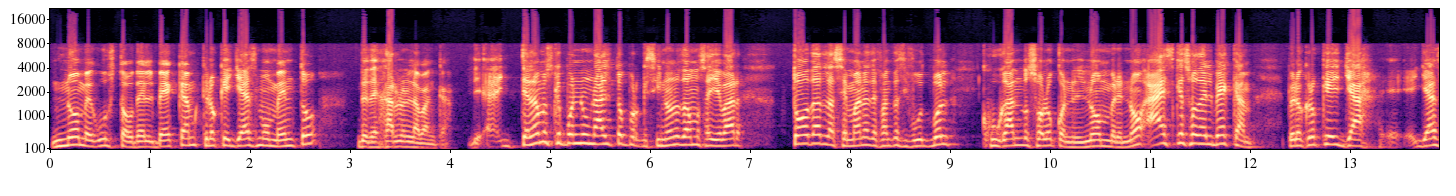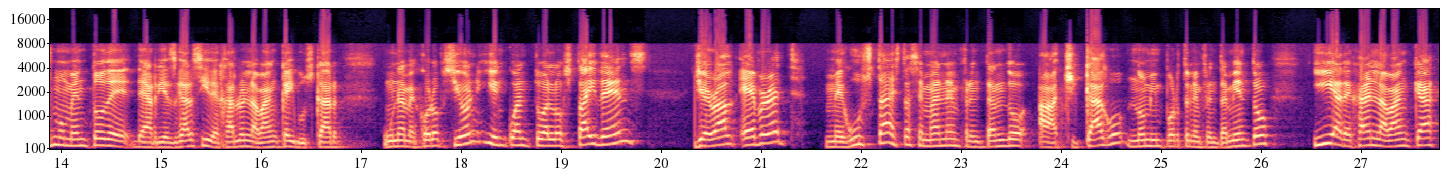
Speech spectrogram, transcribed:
no me gusta Odell Beckham, creo que ya es momento de dejarlo en la banca. Eh, tenemos que poner un alto porque si no nos vamos a llevar todas las semanas de Fantasy Football jugando solo con el nombre, ¿no? Ah, es que eso del Beckham, pero creo que ya, eh, ya es momento de, arriesgarse y dejarlo en la banca y buscar una mejor opción. Y en cuanto a los tight ends, Gerald Everett me gusta esta semana enfrentando a Chicago, no me importa el enfrentamiento, y a dejar en la banca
